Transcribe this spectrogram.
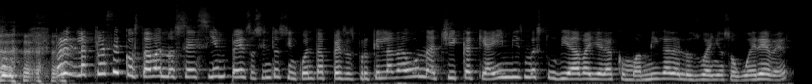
la clase costaba, no sé, 100 pesos, 150 pesos, porque la daba una chica que ahí mismo estudiaba y era como amiga de los dueños o wherever.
